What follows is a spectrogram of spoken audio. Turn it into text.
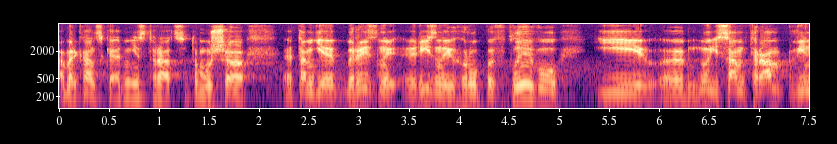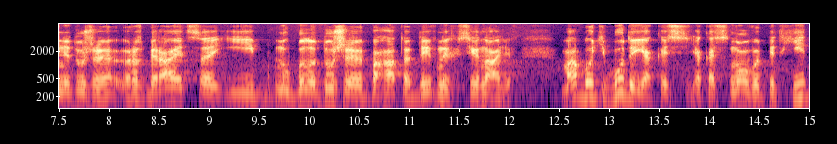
американської адміністрації, тому що е, там є різні різні групи впливу, і ну і сам Трамп він не дуже розбирається, і ну було дуже багато дивних сигналів. Мабуть, буде якийсь якийсь новий підхід,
